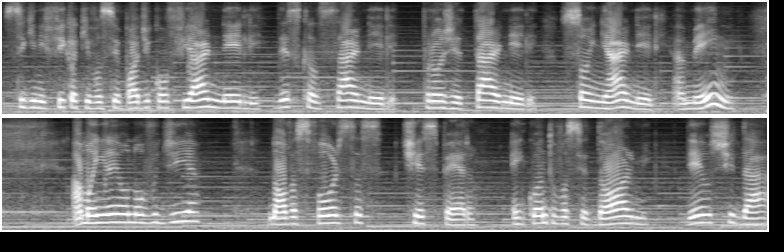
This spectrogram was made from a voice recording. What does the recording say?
Significa que você pode confiar nele, descansar nele projetar nele, sonhar nele. Amém? Amanhã é um novo dia, novas forças te esperam. Enquanto você dorme, Deus te dá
